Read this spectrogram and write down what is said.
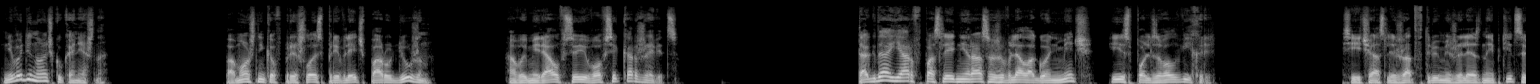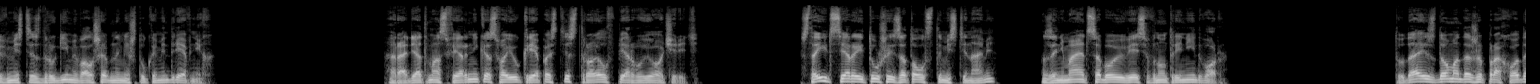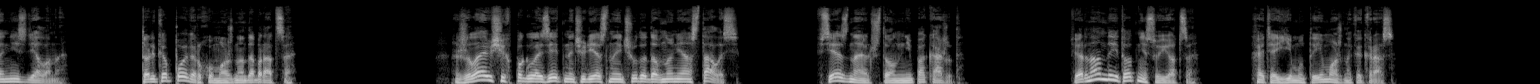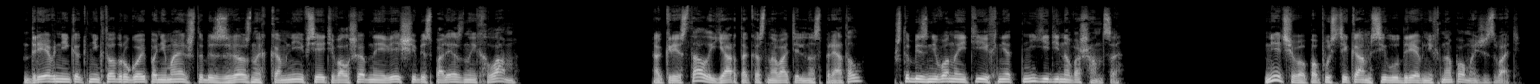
Не в одиночку, конечно. Помощников пришлось привлечь пару дюжин, а вымерял все и вовсе коржевец. Тогда Яр в последний раз оживлял огонь-меч и использовал вихрь. Сейчас лежат в трюме железные птицы вместе с другими волшебными штуками древних. Ради атмосферника свою крепость и строил в первую очередь. Стоит серой тушей за толстыми стенами, занимает собою весь внутренний двор. Туда из дома даже прохода не сделано. Только поверху можно добраться. Желающих поглазеть на чудесное чудо давно не осталось. Все знают, что он не покажет. Фернандо и тот не суется, хотя ему-то и можно как раз. Древний, как никто другой, понимает, что без звездных камней все эти волшебные вещи — бесполезный хлам. А кристалл Яр так основательно спрятал, что без него найти их нет ни единого шанса. Нечего по пустякам силу древних на помощь звать.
